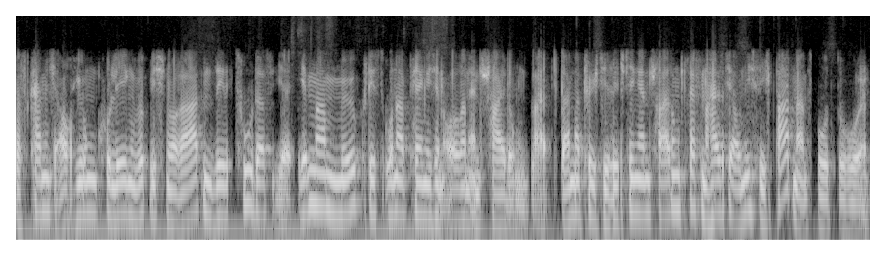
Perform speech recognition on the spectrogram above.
Das kann ich auch jungen Kollegen wirklich nur raten. Seht zu, dass ihr immer möglichst unabhängig in euren Entscheidungen bleibt. Dann natürlich die richtigen Entscheidungen treffen. Heißt ja auch nicht, sich Partner ins Boot zu holen.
